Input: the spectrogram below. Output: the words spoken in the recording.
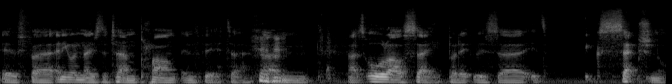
if uh, anyone knows the term plant in theatre, um, that's all I'll say. But it was uh, it's exceptional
